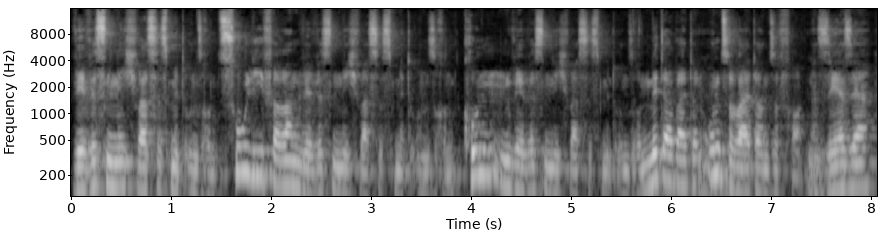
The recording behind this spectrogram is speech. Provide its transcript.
wir wissen nicht, was es mit unseren Zulieferern, wir wissen nicht, was es mit unseren Kunden, wir wissen nicht, was es mit unseren Mitarbeitern mhm. und so weiter und so fort. Eine sehr, sehr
